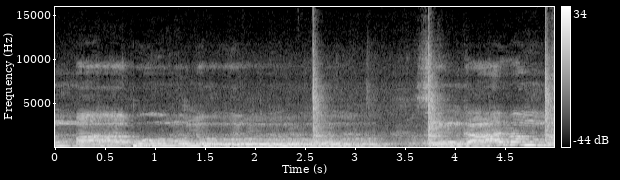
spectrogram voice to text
సింగారమ్మ భూములు సింగారమ్మ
